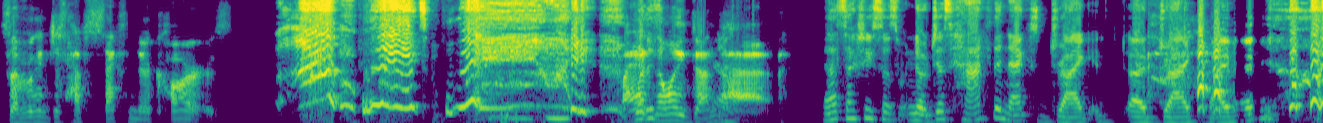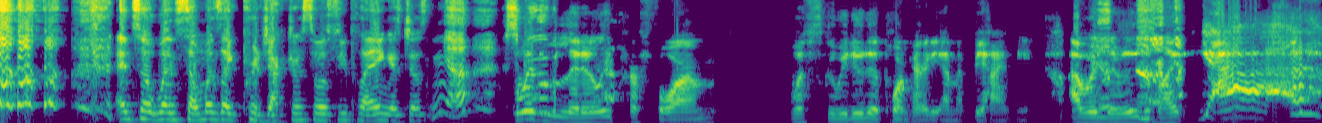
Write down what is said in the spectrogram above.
so everyone can just have sex in their cars? Ah, wait, wait, wait. Why has if- no one done that? That's actually so. sm- No, just hack the next drag uh, drag drive-in. and so when someone's like projector supposed to be playing, it's just yeah. Would literally perform with Scooby Doo the porn parody Emma behind me. I would literally just like, yeah,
